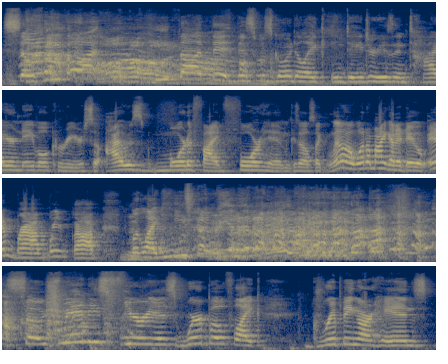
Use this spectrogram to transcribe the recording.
So he thought he thought that this was going to like endanger his entire naval career. So I was mortified for him because I was like, no, what am I gonna do? Improv, improv. But like he's gonna be in the Navy. so Schmandy's furious. We're both like gripping our hands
